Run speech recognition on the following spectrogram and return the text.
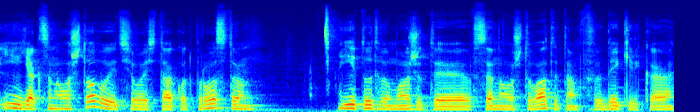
І як це налаштовується, ось так от просто. І тут ви можете все налаштувати там в декілька,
